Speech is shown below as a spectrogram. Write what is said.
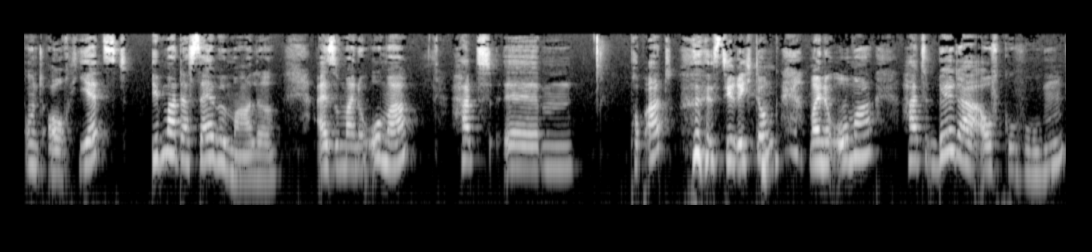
und auch jetzt immer dasselbe male. Also meine Oma hat ähm, Pop Art ist die Richtung. Meine Oma hat Bilder aufgehoben,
